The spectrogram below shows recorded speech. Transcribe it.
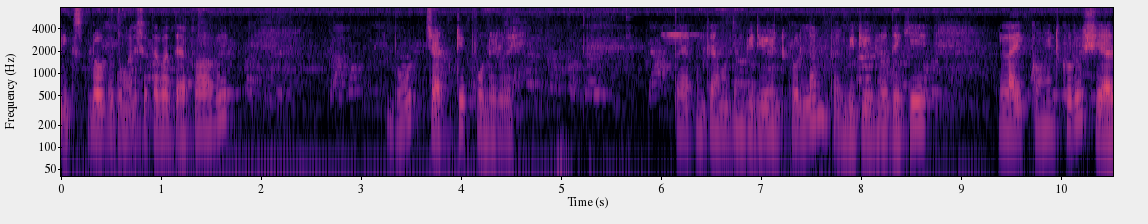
নেক্সট ব্লগে তোমাদের সাথে আবার দেখা হবে। ভোর চারটে পনেরোয়। তো এখনকার মতন ভিডিও এন্ড করলাম? ভিডিওগুলো দেখে লাইক কমেন্ট করো শেয়ার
